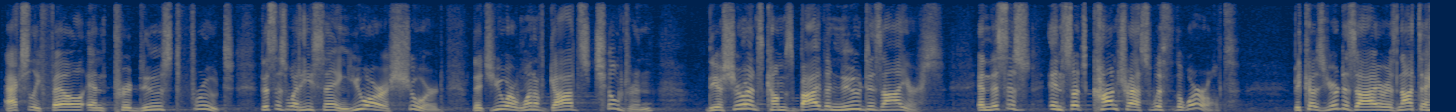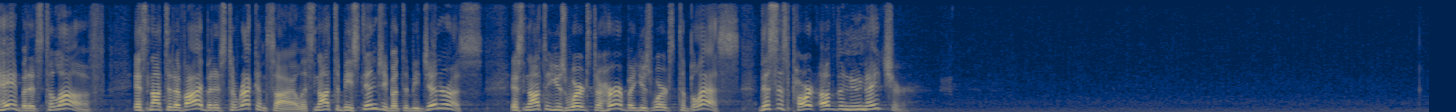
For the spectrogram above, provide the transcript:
actually fell and produced fruit. This is what he's saying. You are assured that you are one of God's children. The assurance comes by the new desires. And this is in such contrast with the world because your desire is not to hate, but it's to love. It's not to divide, but it's to reconcile. It's not to be stingy, but to be generous. It's not to use words to hurt, but use words to bless. This is part of the new nature.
